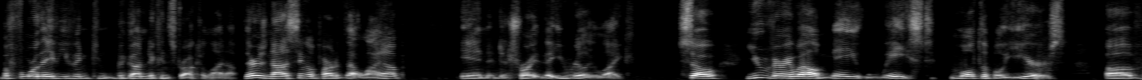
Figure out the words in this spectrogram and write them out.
before they've even con- begun to construct a lineup. There is not a single part of that lineup in Detroit that you really like. So you very well may waste multiple years of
